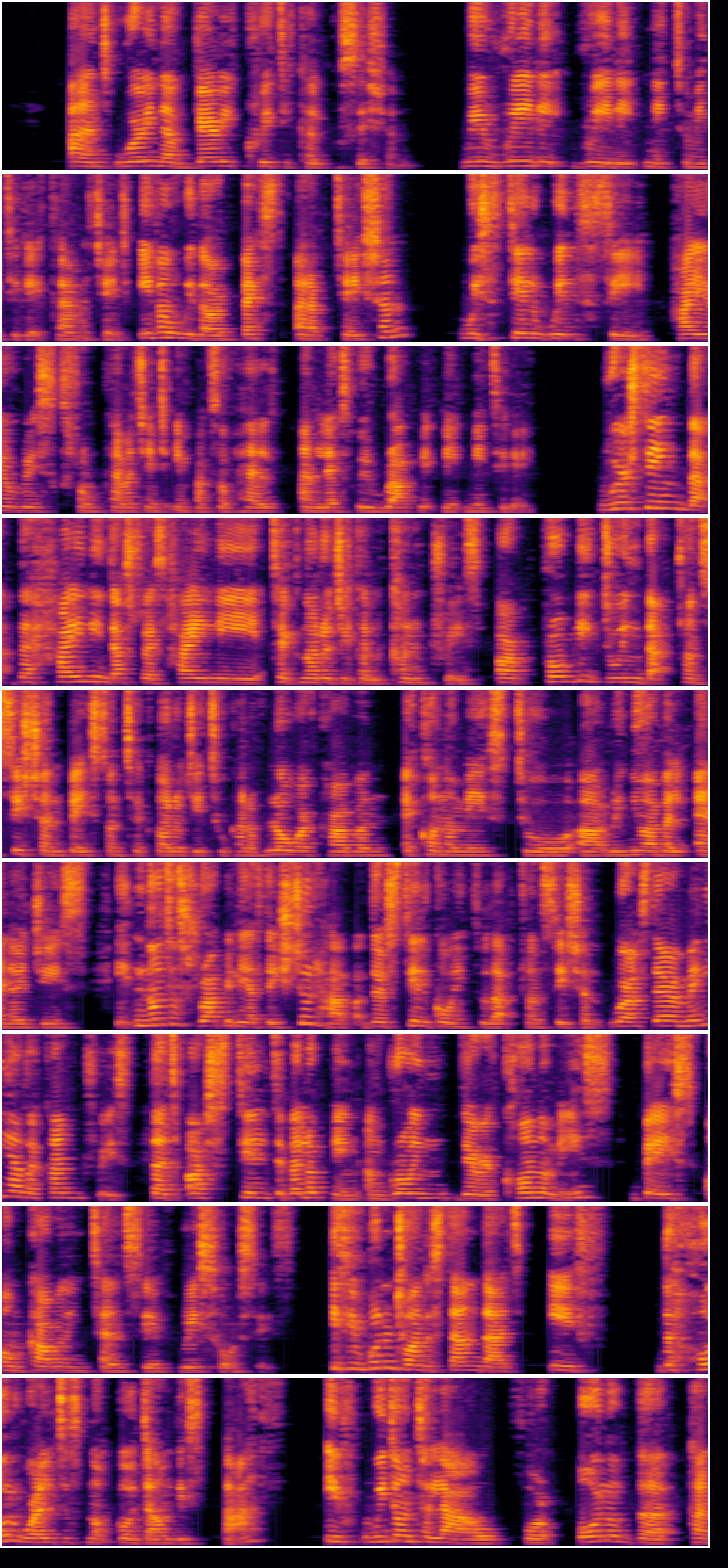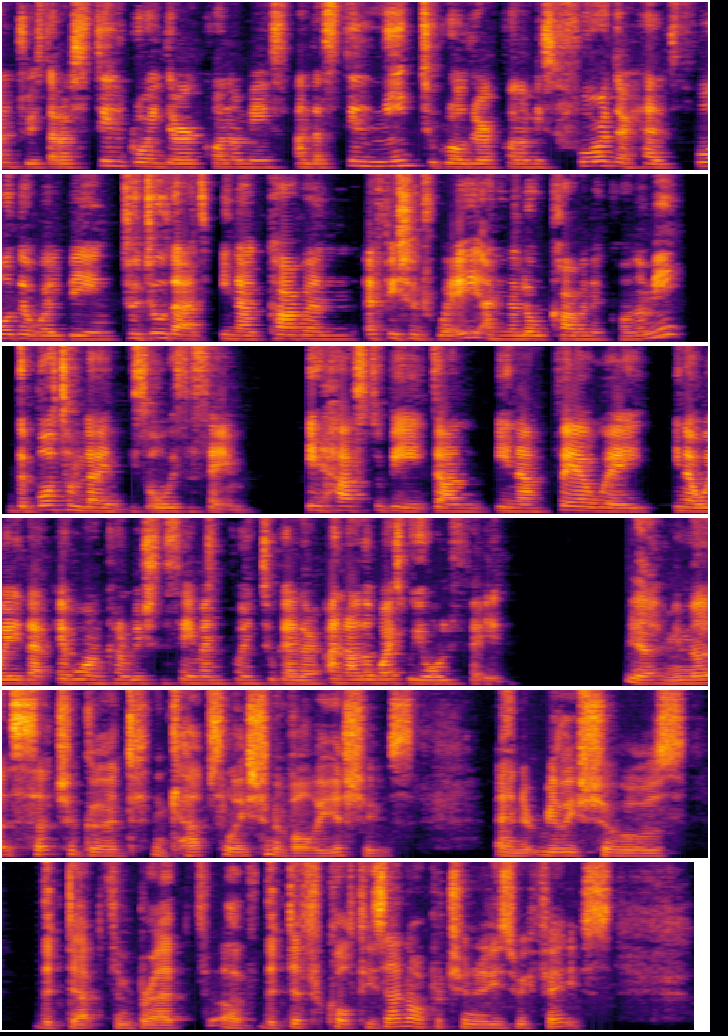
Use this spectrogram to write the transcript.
and we're in a very critical position we really, really need to mitigate climate change. Even with our best adaptation, we still will see higher risks from climate change impacts of health unless we rapidly mitigate we're seeing that the highly industrialized, highly technological countries are probably doing that transition based on technology to kind of lower carbon economies, to uh, renewable energies, not as rapidly as they should have, but they're still going through that transition. Whereas there are many other countries that are still developing and growing their economies based on carbon intensive resources. It's important to understand that if the whole world does not go down this path, if we don't allow for all of the countries that are still growing their economies and that still need to grow their economies for their health, for their well-being, to do that in a carbon efficient way and in a low carbon economy, the bottom line is always the same. It has to be done in a fair way, in a way that everyone can reach the same endpoint together. And otherwise we all fail. Yeah, I mean, that's such a good encapsulation of all the issues. And it really shows the depth and breadth of the difficulties and opportunities we face.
